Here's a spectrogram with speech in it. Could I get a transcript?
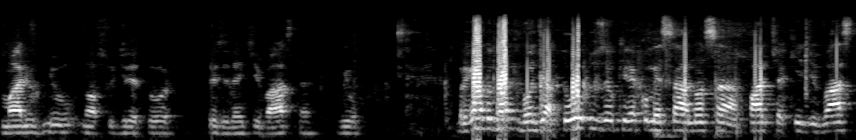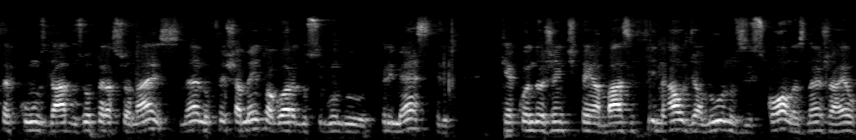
Mário Rio, nosso diretor, presidente de Vasta. Rio, Obrigado, Beto. Bom dia a todos. Eu queria começar a nossa parte aqui de Vasta com os dados operacionais. Né? No fechamento agora do segundo trimestre, que é quando a gente tem a base final de alunos e escolas, né? já, é o,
